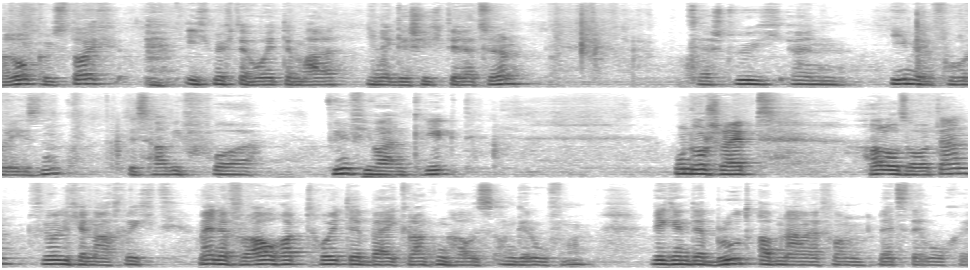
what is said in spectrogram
Hallo, grüßt euch. Ich möchte heute mal eine Geschichte erzählen. Zuerst will ich ein E-Mail vorlesen. Das habe ich vor fünf Jahren gekriegt. Und er schreibt, Hallo Sultan, fröhliche Nachricht. Meine Frau hat heute bei Krankenhaus angerufen, wegen der Blutabnahme von letzter Woche.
